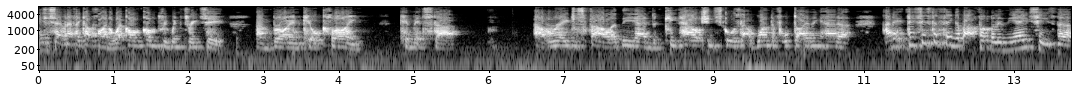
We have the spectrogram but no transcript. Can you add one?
87 FA Cup final where Cov- Coventry win 3-2 and Brian Kilcline commits that outrageous foul at the end and Keith Houchin scores that wonderful diving header. And it, this is the thing about football in the 80s that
